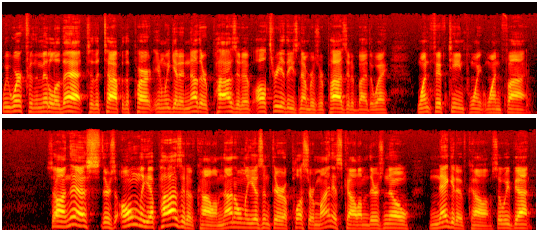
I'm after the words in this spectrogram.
we work from the middle of that to the top of the part, and we get another positive. All three of these numbers are positive, by the way 115.15. So on this, there's only a positive column. Not only isn't there a plus or minus column, there's no negative column. So we've got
